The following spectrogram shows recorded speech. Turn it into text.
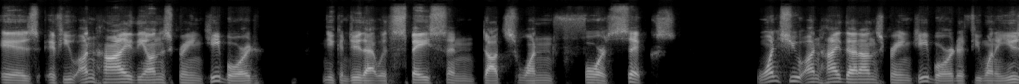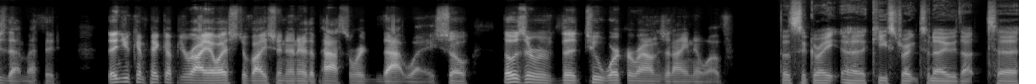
is if you unhide the on screen keyboard, you can do that with space and dots 146. Once you unhide that on screen keyboard, if you want to use that method, then you can pick up your iOS device and enter the password that way. So those are the two workarounds that I know of. That's a great uh, keystroke to know that uh,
